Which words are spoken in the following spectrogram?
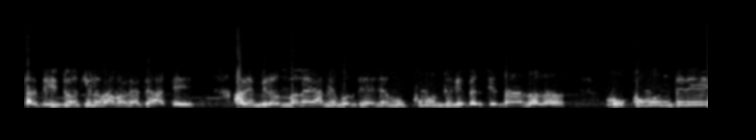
তার ভিডিও ক্লিপ আমার কাছে আছে। আমি বিড়ম্বনায় আপনি বলতে চাইছেন মুখ্যমন্ত্রীকে ফেলছি? না না না। মুখ্যমন্ত্রী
